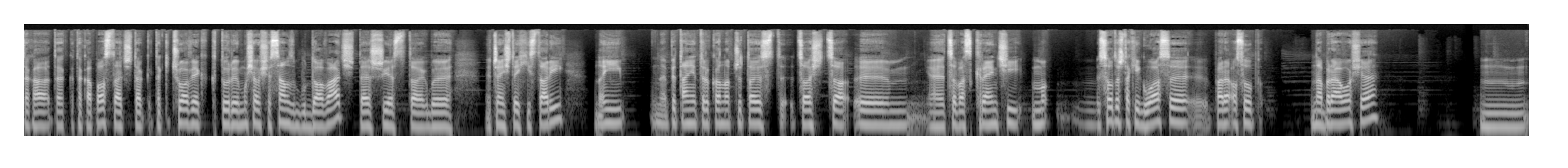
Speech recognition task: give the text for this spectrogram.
taka, tak, taka postać, tak, taki człowiek, który musiał się sam zbudować, też jest to jakby część tej historii. No i pytanie tylko, no, czy to jest coś, co, e, co was kręci? Są też takie głosy, y, parę osób nabrało się, Mm,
